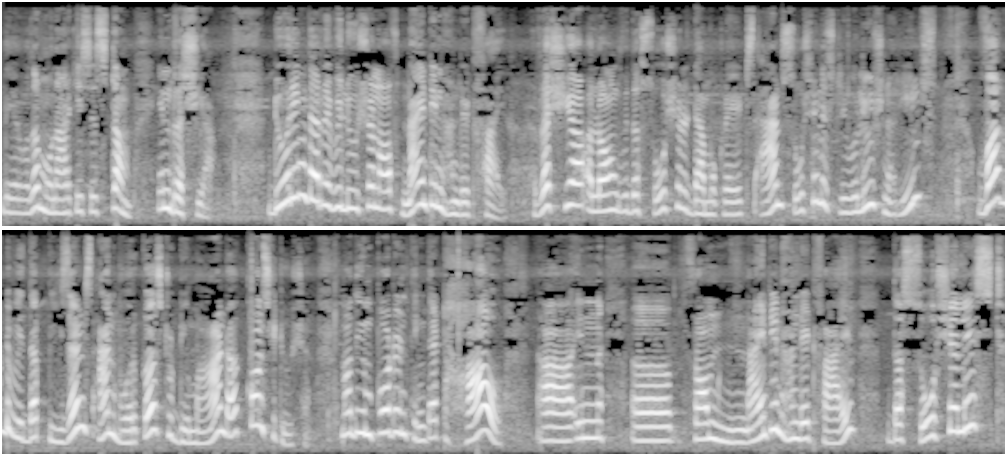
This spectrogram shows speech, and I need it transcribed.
there was a monarchy system in Russia. During the revolution of 1905, Russia along with the social democrats and socialist revolutionaries worked with the peasants and workers to demand a constitution. Now the important thing that how uh, in uh, from 1905 the socialist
